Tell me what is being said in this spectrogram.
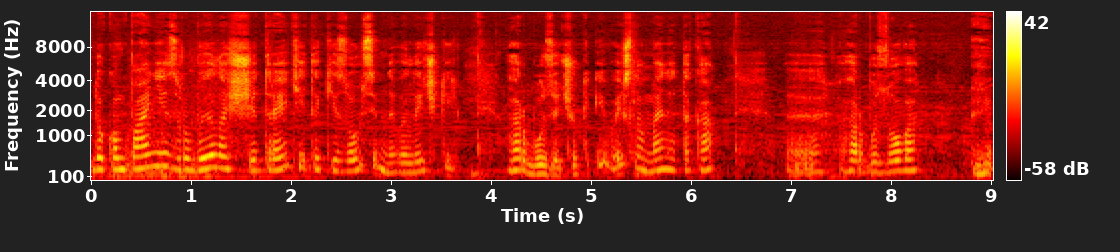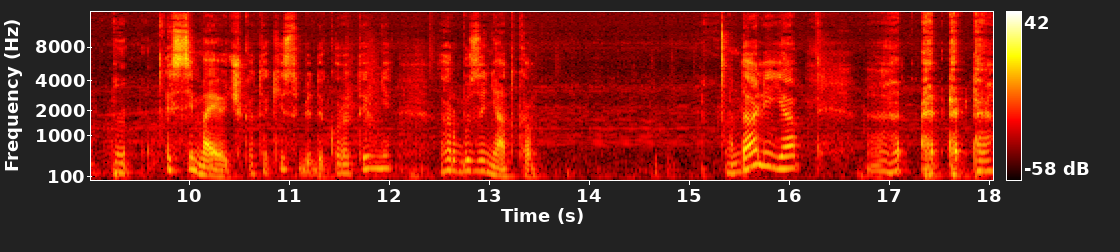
до компанії, зробила ще третій, такий зовсім невеличкий гарбузичок. І вийшла в мене така е, гарбузова сімеєчка, такі собі декоративні гарбузенятка. Далі я е,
